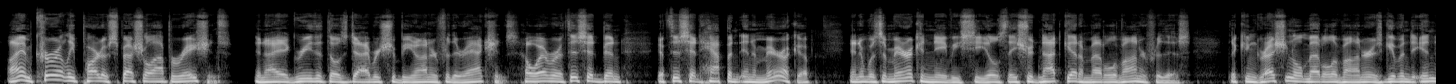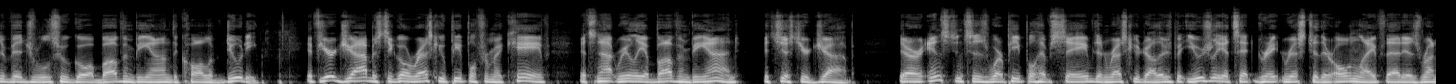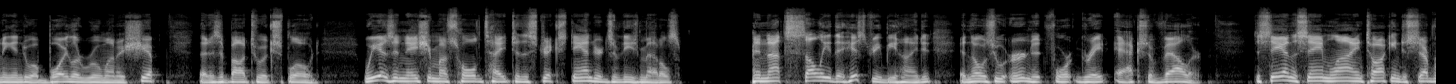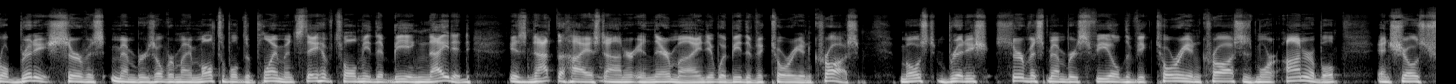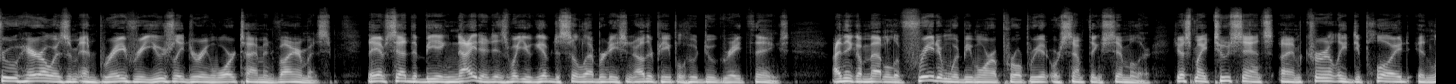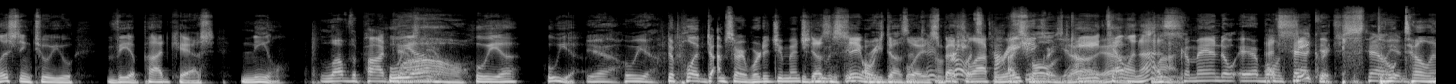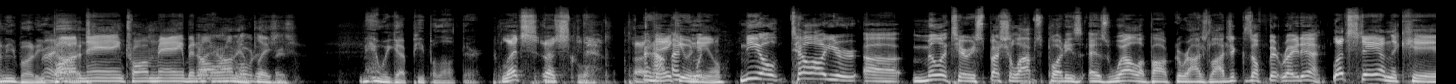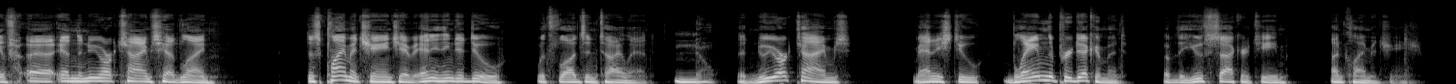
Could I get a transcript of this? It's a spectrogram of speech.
I am currently part of special operations, and I agree that those divers should be honored for their actions. However, if this had been, if this had happened in America and it was American Navy SEALs, they should not get a Medal of Honor for this. The Congressional Medal of Honor is given to individuals who go above and beyond the call of duty. If your job is to go rescue people from a cave, it's not really above and beyond, it's just your job. There are instances where people have saved and rescued others, but usually it's at great risk to their own life, that is, running into a boiler room on a ship that is about to explode. We as a nation must hold tight to the strict standards of these medals and not sully the history behind it and those who earned it for great acts of valor. To stay on the same line, talking to several British service members over my multiple deployments, they have told me that being knighted is not the highest honor in their mind. It would be the Victorian Cross. Most British service members feel the Victorian Cross is more honorable and shows true heroism and bravery, usually during wartime environments. They have said that being knighted is what you give to celebrities and other people who do great things. I think a Medal of Freedom would be more appropriate or something similar. Just my two cents. I am currently deployed and listening to you via podcast. Neil. Love the podcast. Hooya. Hooya. Hooya. Yeah, who? Deployed. I'm sorry. Where did you mention He doesn't was say oh, where he he's deployed. doesn't. Hey, bro, Special it's operations. secret, He yeah. ain't Yeah, telling us. Commando Airborne That's secret. Tactics. Don't tell anybody. Right. But Bon Nang, Trom Nang, been all Right, around all them over the places. Man, we got people out there. Let's. Uh, st- uh, And how- thank you, and when- Neil. Neil, tell all your uh, military special ops buddies as well about Garage Logic because they'll fit right in. Let's stay on the cave uh, and the New York Times headline. Does climate change have anything to do with floods in Thailand? No. The New York Times managed to blame the predicament of the youth soccer team on climate change.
